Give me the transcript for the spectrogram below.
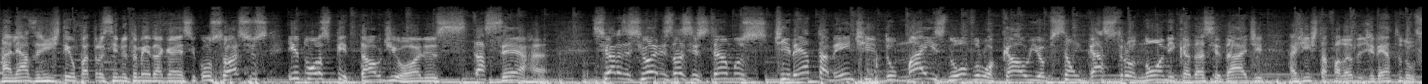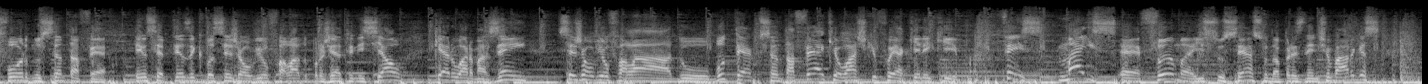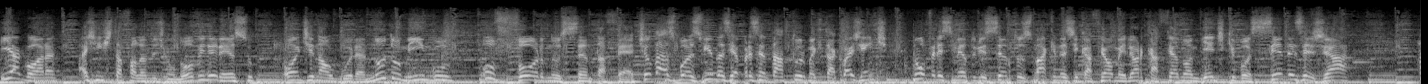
Aliás, a gente tem o patrocínio também da HS Consórcios e do Hospital de Olhos da Serra. Senhoras e senhores, nós estamos diretamente do mais novo local e opção gastronômica da cidade. A gente está falando direto do Forno Santa Fé. Tenho certeza que você já ouviu falar do projeto inicial, que era o armazém. Você já ouviu falar do Boteco Santa Fé, que eu acho que foi aquele que fez mais eh, fama e sucesso da Presidente Vargas. E agora a gente está falando de um novo endereço, onde inaugura no domingo o Forno Santa Fé. Deixa eu dar as boas-vindas e apresentar a turma que está com a gente no oferecimento de Santos Máquinas de Café, o melhor café no ambiente que você desejar.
